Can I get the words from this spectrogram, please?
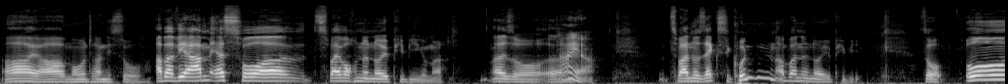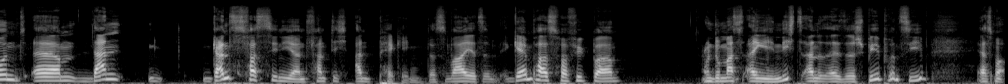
Ah ja, momentan nicht so. Aber wir haben erst vor zwei Wochen eine neue PB gemacht. Also, ähm, Ah ja. zwar nur sechs Sekunden, aber eine neue PB. So, und ähm, dann ganz faszinierend fand ich Unpacking. Das war jetzt im Game Pass verfügbar. Und du machst eigentlich nichts anderes. Also das Spielprinzip erstmal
